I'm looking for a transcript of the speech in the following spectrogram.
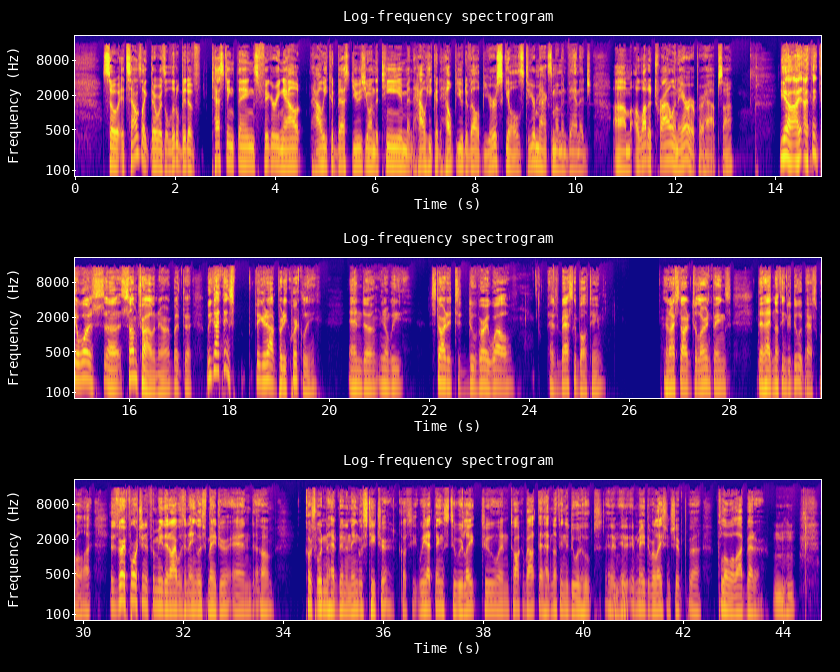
So it sounds like there was a little bit of testing things, figuring out how he could best use you on the team and how he could help you develop your skills to your maximum advantage. Um, a lot of trial and error, perhaps, huh? Yeah, I, I think there was uh, some trial and error, but uh, we got things figured out pretty quickly, and uh, you know we started to do very well as a basketball team, and I started to learn things that had nothing to do with basketball. I, it was very fortunate for me that I was an English major, and um, Coach Wooden had been an English teacher because we had things to relate to and talk about that had nothing to do with hoops, and mm-hmm. it, it, made the relationship uh, flow a lot better. Mm-hmm.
